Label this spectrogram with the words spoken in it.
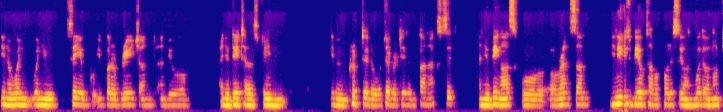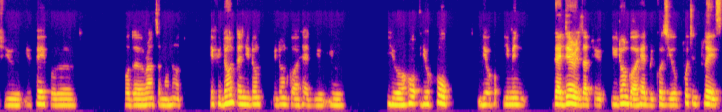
you know, when when you say you've, you've got a breach and, and your and your data has been you know, encrypted or whatever it is, and you can't access it, and you're being asked for a ransom, you need to be able to have a policy on whether or not you you pay for the for the ransom or not. If you don't, then you don't you don't go ahead. You you you hope you hope you you mean the idea is that you you don't go ahead because you put in place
